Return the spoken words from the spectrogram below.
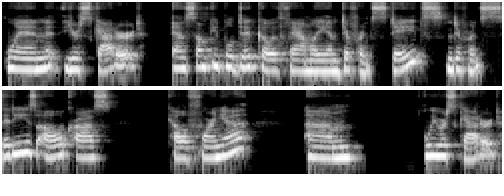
when you're scattered. And some people did go with family in different states and different cities all across California. Um, we were scattered.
